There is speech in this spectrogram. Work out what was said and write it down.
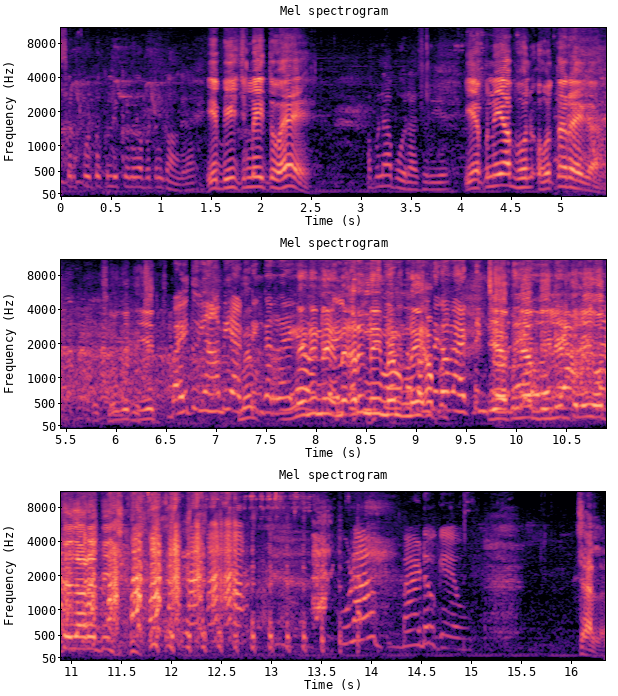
सर फ़ोटो क्लिक करने का बटन कहाँ गया? ये बीच में ही तो है। अपने आप हो रहा है सर ये। ये अपने आप हो, होता रहेगा। क्योंकि ये भाई तू यहाँ भी एक्टिंग कर रहा है नहीं, नहीं, नहीं, अरे नहीं, मैम, नहीं, आप- ये अपने आप डिलीट तो नहीं होते जा रहे पीछे। पूरा बैड हो गया वो। चलो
